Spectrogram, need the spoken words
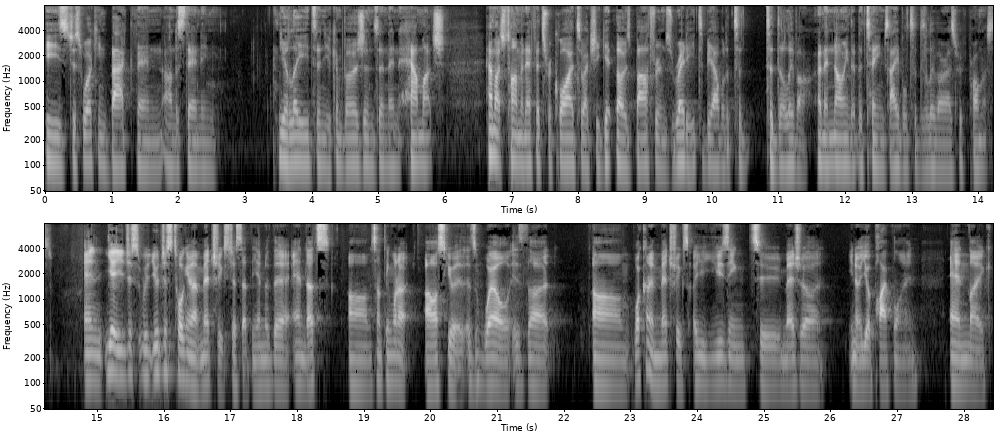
is just working back, then understanding your leads and your conversions, and then how much how much time and effort's required to actually get those bathrooms ready to be able to, to to deliver, and then knowing that the team's able to deliver as we've promised. And yeah, you just you're just talking about metrics just at the end of there, and that's um, something I want to ask you as well is that um, what kind of metrics are you using to measure, you know, your pipeline, and like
